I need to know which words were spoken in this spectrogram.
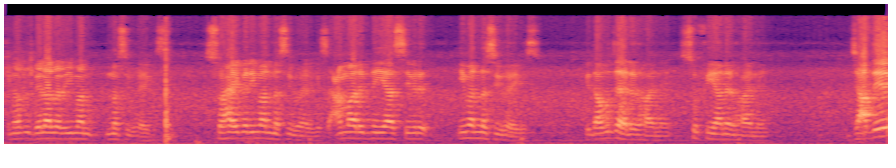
কিন্তু বেলালের ইমান নসিব হয়ে গেছে। সোহাইবের ইমান নসিব হয়ে গেছে। আমার ইবনে ইয়াসিবের ইমান নসিব হয়ে গেছে। কিন্তু আবু জাহালের হয় নাই, সুফিয়ানের হয় নাই। যাদের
